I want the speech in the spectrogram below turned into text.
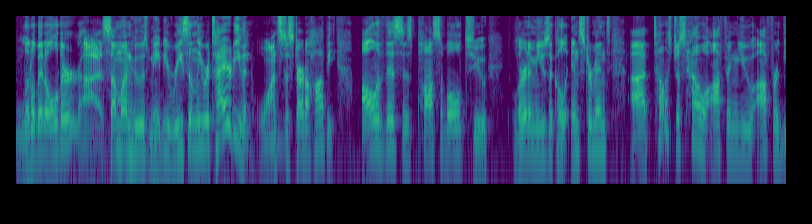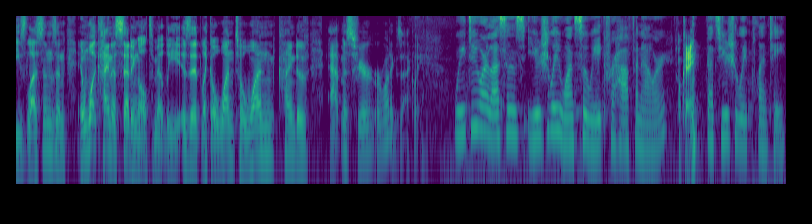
little bit older, uh, someone who's maybe recently retired, even wants to start a hobby. All of this is possible to learn a musical instrument. Uh, tell us just how often you offer these lessons and, and what kind of setting ultimately. Is it like a one to one kind of atmosphere or what exactly? We do our lessons usually once a week for half an hour. Okay. That's usually plenty.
